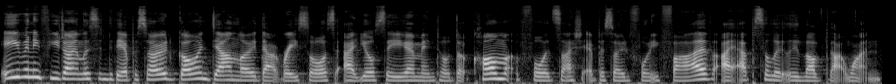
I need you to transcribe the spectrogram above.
Even if you don't listen to the episode, go and download that resource at yourceomentor.com forward slash episode 45. I absolutely loved that one.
